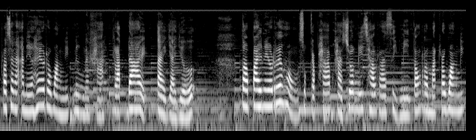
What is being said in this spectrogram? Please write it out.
เพราะฉะนั้นอันนี้ให้ระวังนิดนึงนะคะ รับได้แต่อย่าเยอะ ต่อไปในเรื่องของสุขภาพค่ะ ช่วงนี้ชาวราศีมีนต้องระมัดระวังนิด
